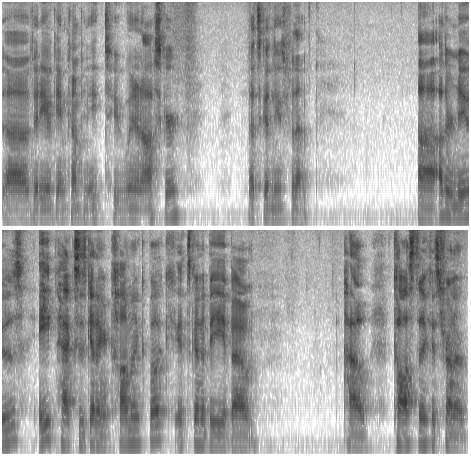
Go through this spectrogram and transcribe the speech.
uh, video game company to win an Oscar. That's good news for them. Uh, other news: Apex is getting a comic book. It's going to be about how Caustic is trying to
